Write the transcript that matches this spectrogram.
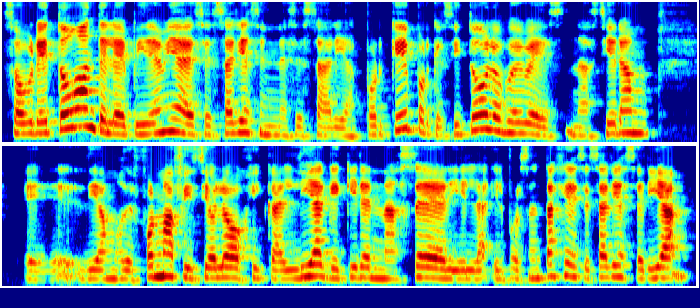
Sobre todo ante la epidemia de cesáreas innecesarias. ¿Por qué? Porque si todos los bebés nacieran eh, digamos, de forma fisiológica el día que quieren nacer y el porcentaje de cesáreas sería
